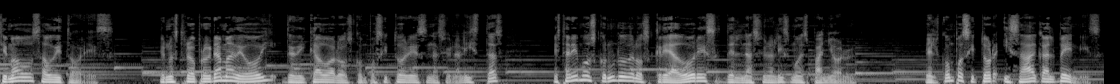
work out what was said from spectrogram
Estimados auditores, en nuestro programa de hoy, dedicado a los compositores nacionalistas, estaremos con uno de los creadores del nacionalismo español, el compositor Isaac Albeniz,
